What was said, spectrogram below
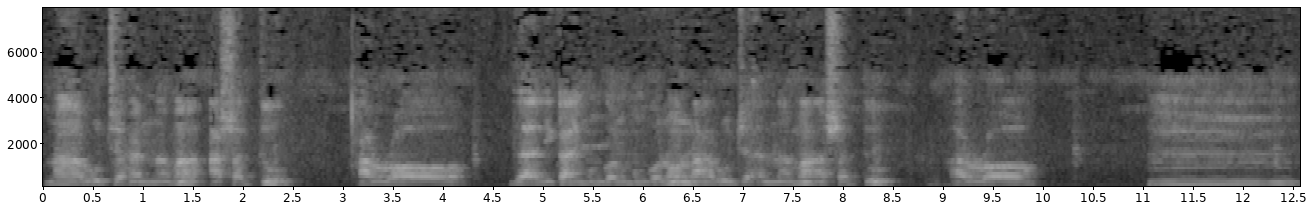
naru jahannama asaddu harra dalika ing mengkono-mengkono naru jahannama asaddu harra hmm.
